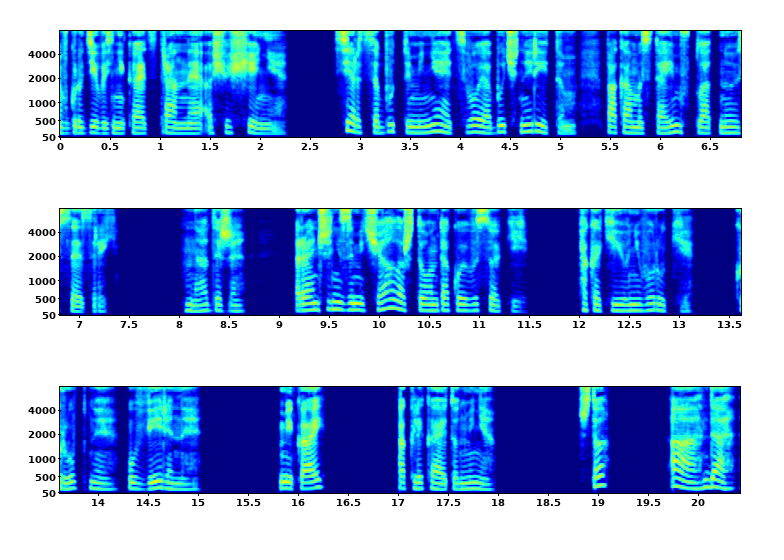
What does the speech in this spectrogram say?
В груди возникает странное ощущение. Сердце будто меняет свой обычный ритм, пока мы стоим вплотную с Эзрой. Надо же, раньше не замечала, что он такой высокий. А какие у него руки? Крупные, уверенные. «Микай?» — окликает он меня. «Что? А, да».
